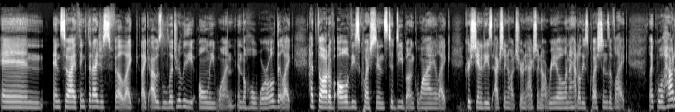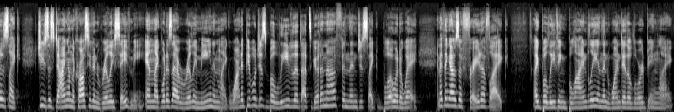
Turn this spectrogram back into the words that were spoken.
and and so I think that I just felt like like I was literally the only one in the whole world that like had thought of all of these questions to debunk why like Christianity is actually not true and actually not real. And I had all these questions of like like well how does like Jesus dying on the cross even really save me? And like what does that really mean? And like why do people just believe that that's good enough and then just like blow it away? And I think I was afraid of like like believing blindly and then one day the Lord being like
